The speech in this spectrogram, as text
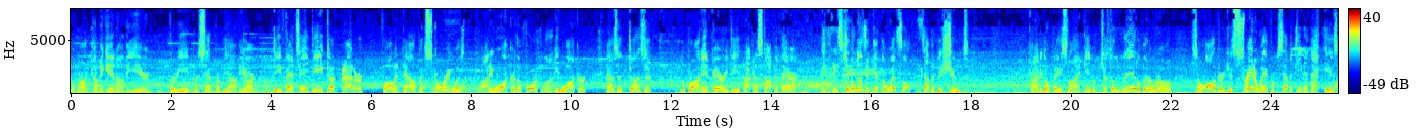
LeBron coming in on the year, 38% from beyond the arc. Defense AD doesn't matter. Falling down, but scoring was Lonnie Walker the fourth. Lonnie Walker has a dozen. LeBron in very deep. Not going to stop him there. he still doesn't get the whistle. Seven to shoot. Trying to go baseline. Gave him just a little bit of room. So Aldridge is straight away from 17, and that is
